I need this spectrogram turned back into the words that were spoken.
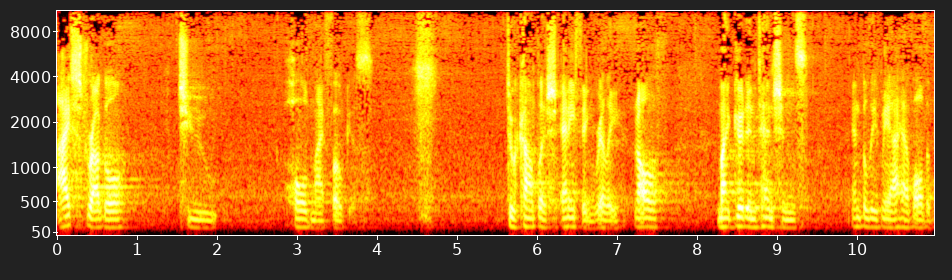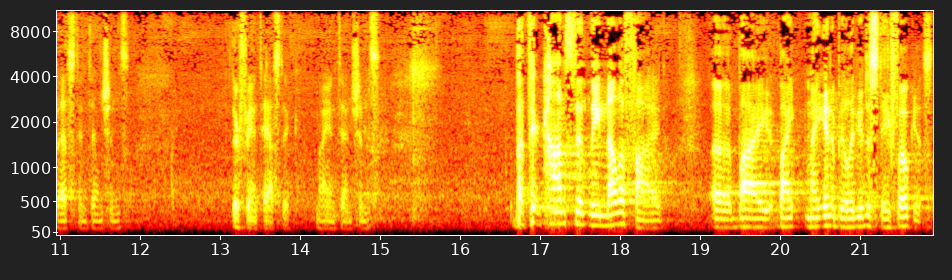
I struggle to hold my focus to accomplish anything, really. And all of my good intentions, and believe me, I have all the best intentions. They're fantastic, my intentions. But they're constantly nullified uh, by, by my inability to stay focused,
